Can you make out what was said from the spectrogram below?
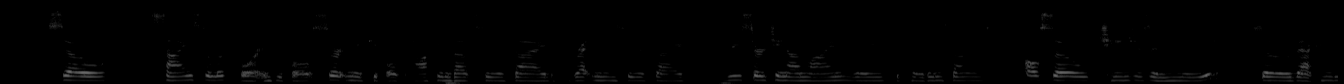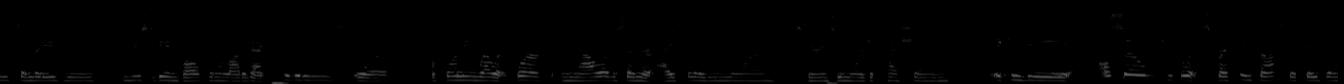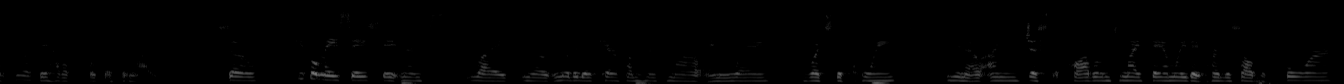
So, signs to look for in people certainly people talking about suicide, threatening suicide, researching online ways to kill themselves, also changes in mood. So that can be somebody who used to be involved in a lot of activities or performing well at work, and now all of a sudden they're isolating more, experiencing more depression. It can be also people expressing thoughts that they don't feel like they have a purpose in life. So people may say statements like, you know, nobody will care if I'm here tomorrow anyway. What's the point? You know, I'm just a problem to my family. They've heard this all before.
